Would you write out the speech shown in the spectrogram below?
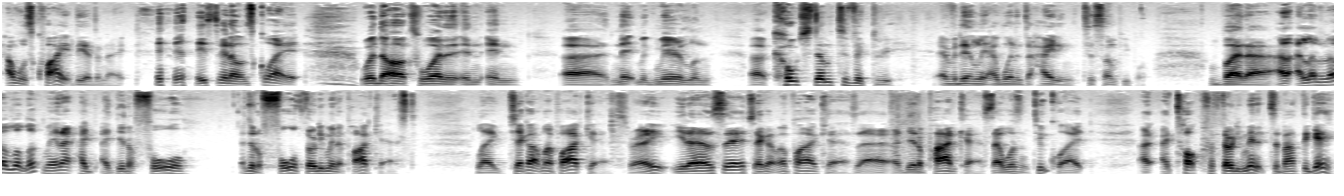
I was quiet the other night. they said I was quiet when the Hawks won, and, and uh, Nate McMillan uh, coached them to victory. Evidently, I went into hiding to some people, but uh, I, I, let them know. Look, look man, I, I, I did a full, I did a full thirty minute podcast. Like, check out my podcast, right? You know what I'm saying? Check out my podcast. I, I did a podcast. I wasn't too quiet. I, I talked for 30 minutes about the game.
